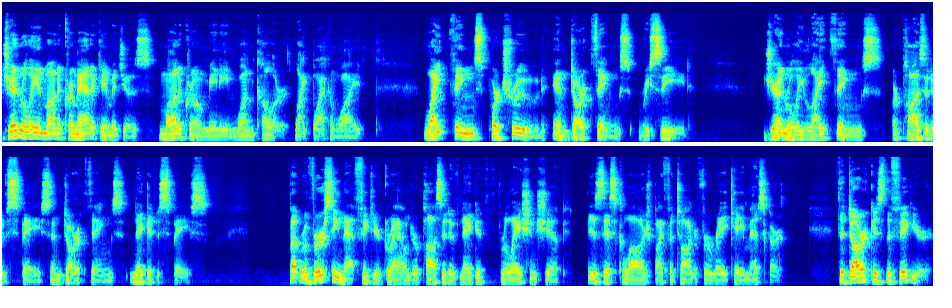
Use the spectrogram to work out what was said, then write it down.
Generally, in monochromatic images, monochrome meaning one color, like black and white, light things protrude and dark things recede. Generally, light things are positive space and dark things negative space. But reversing that figure ground or positive negative relationship is this collage by photographer Ray K. Metzker. The dark is the figure,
